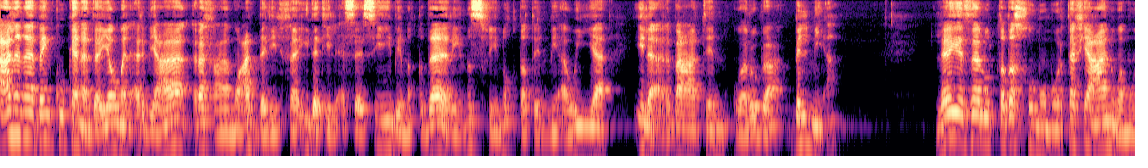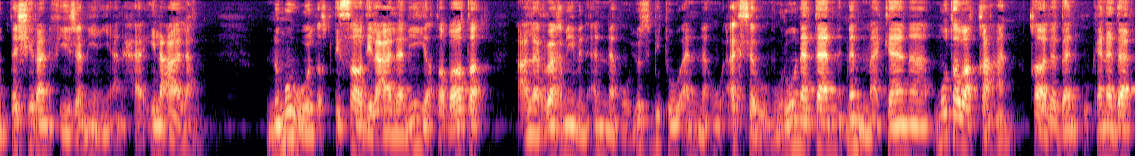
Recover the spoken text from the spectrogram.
أعلن بنك كندا يوم الأربعاء رفع معدل الفائدة الأساسي بمقدار نصف نقطة مئوية إلى أربعة وربع بالمئة. لا يزال التضخم مرتفعا ومنتشرا في جميع أنحاء العالم. نمو الاقتصاد العالمي يتباطأ على الرغم من أنه يثبت أنه أكثر مرونة مما كان متوقعا، قال بنك كندا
